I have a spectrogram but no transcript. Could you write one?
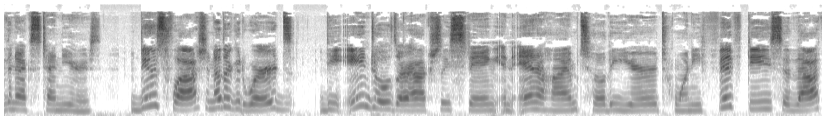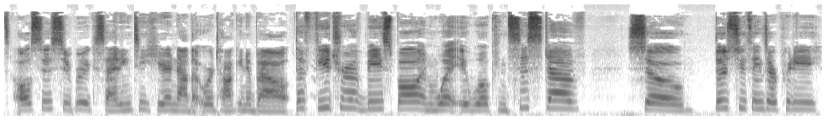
the next 10 years. Newsflash, in other good words, the Angels are actually staying in Anaheim till the year 2050. So that's also super exciting to hear now that we're talking about the future of baseball and what it will consist of. So those two things are pretty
